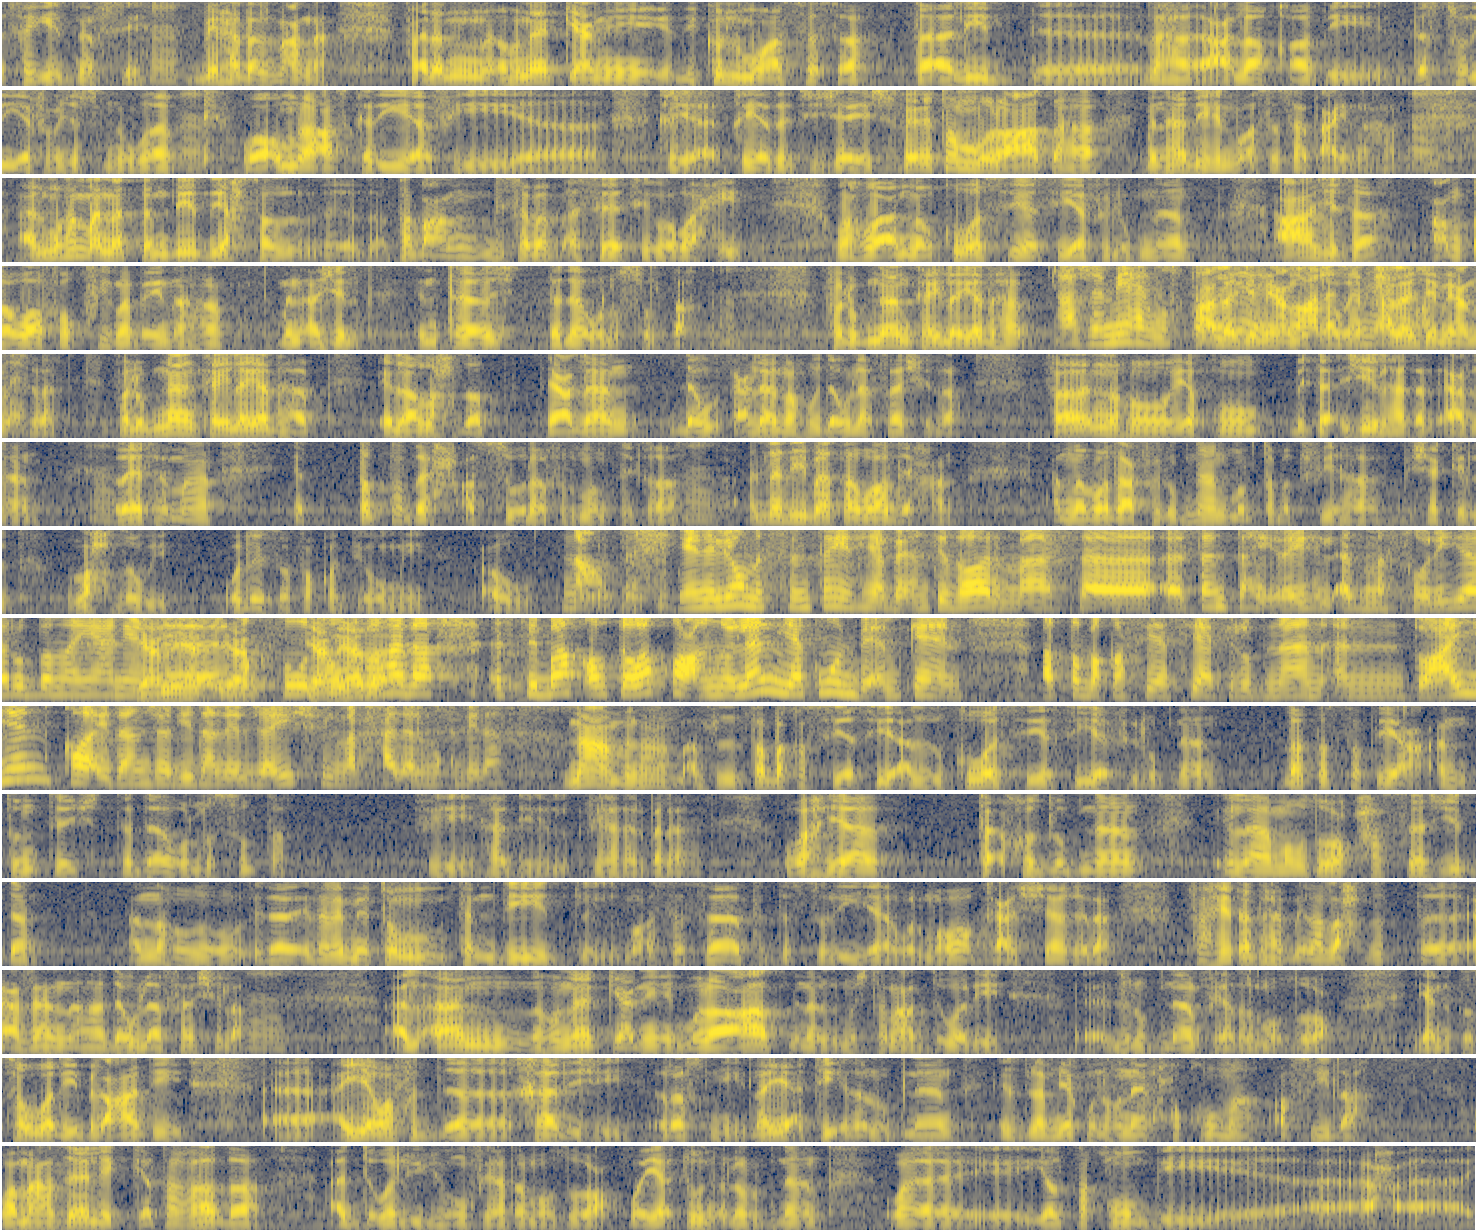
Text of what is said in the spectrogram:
سيد نفسه. بهذا المعنى. فإذا هناك يعني لكل مؤسسة تقاليد آه، لها علاقة بدستورية في مجلس النواب وأمرة عسكرية في آه، قيادة الجيش فيتم مراعاتها من هذه المؤسسات عينها. المهم أن التمديد يحصل آه، طبعا بسبب أساسي ووحيد وهو أن القوى السياسية في لبنان عاجزة عن توافق فيما بينها من أجل إنتاج تداول السلطة. فلبنان كي لا يذهب. على جميع المستويات على جميع المستويات على جميع المستويات. فلبنان كي لا يذهب إلى لحظة إعلان دو إعلانه دولة فاشلة فإنه يقوم بتأجيل هذا الإعلان. ريثما تتضح الصورة في المنطقة م. الذي بات واضحا. أن الوضع في لبنان مرتبط فيها بشكل لحظوي وليس فقط يومي أو نعم. يعني اليوم السنتين هي بانتظار ما ستنتهي إليه الأزمة السورية ربما يعني, يعني, يعني المقصود يعني أو هذا, هذا استباق أو توقع أنه لن يكون بإمكان الطبقة السياسية في لبنان أن تعين قائدا جديدا للجيش في المرحلة المقبلة. نعم نعم. الطبقة السياسية القوى السياسية في لبنان لا تستطيع أن تنتج تداول للسلطة في هذه في هذا البلد. وهي تأخذ لبنان إلى موضوع حساس جدا أنه إذا إذا لم يتم تمديد للمؤسسات الدستورية والمواقع الشاغرة فهي تذهب إلى لحظة إعلانها دولة فاشلة. الآن هناك يعني مراعاة من المجتمع الدولي للبنان في هذا الموضوع يعني تصوري بالعادي آه، أي وفد خارجي رسمي لا يأتي إلى لبنان إذ لم يكن هناك حكومة أصيلة ومع ذلك يتغاضى الدوليون في هذا الموضوع ويأتون إلى لبنان ويلتقون ب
